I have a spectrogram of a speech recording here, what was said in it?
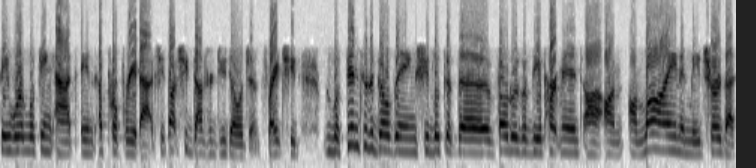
they were looking at an appropriate ad. She thought she'd done her due diligence, right? She'd looked into the building, she'd looked at the photos of the apartment uh, on online, and made sure that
